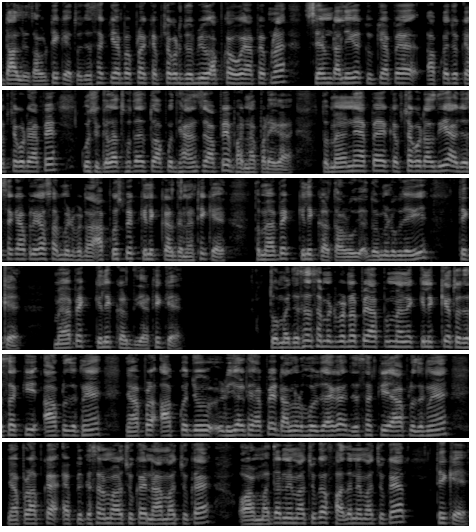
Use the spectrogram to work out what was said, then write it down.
डाल देता हूँ ठीक है तो जैसा कि यहाँ पे अपना कैप्चा कोड जो भी आपका होगा यहाँ पे अपना सेम डालिएगा क्योंकि यहाँ पे आपका जो कैप्चा कोड यहाँ पे कुछ गलत होता है तो आपको ध्यान से यहाँ पे भरना पड़ेगा तो मैंने यहाँ पे कैप्चा कोड डाल दिया और जैसा कि आप लिखा सबमिट बटन आपको उस पर क्लिक कर देना ठीक है तो मैं यहाँ पे क्लिक करता हूँ दो मिनट रुक जाइए ठीक है मैं यहाँ पे क्लिक कर दिया ठीक है तो मैं जैसा सबमिट बटन पे आप, मैंने क्लिक किया तो जैसा कि आप लोग देख रहे हैं, यहाँ पर आपका जो रिज़ल्ट यहाँ पे डाउनलोड हो जाएगा। जैसा कि आप लोग देख रहे हैं, यहाँ पर आपका एप्लीकेशन आ चुका है, नाम आ चुका है, और मदर नेम आ चुका है फादर नेम आ चुका है, ठीक है?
